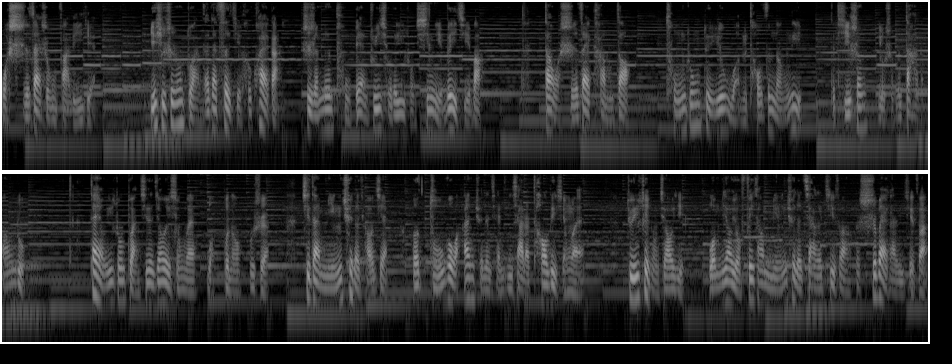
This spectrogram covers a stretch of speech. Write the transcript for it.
我实在是无法理解。也许这种短暂的刺激和快感是人们普遍追求的一种心理慰藉吧，但我实在看不到从中对于我们投资能力的提升有什么大的帮助。但有一种短期的交易行为我不能忽视，即在明确的条件和足够安全的前提下的套利行为。对于这种交易，我们要有非常明确的价格计算和失败概率计算，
